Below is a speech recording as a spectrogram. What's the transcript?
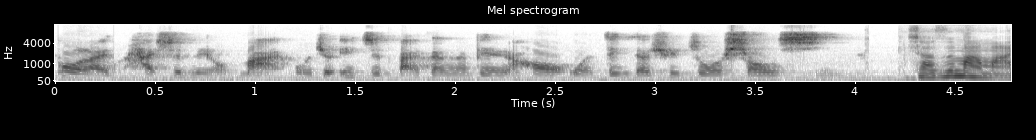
后来还是没有卖，我就一直摆在那边，然后稳定的去做收息。小资妈妈，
